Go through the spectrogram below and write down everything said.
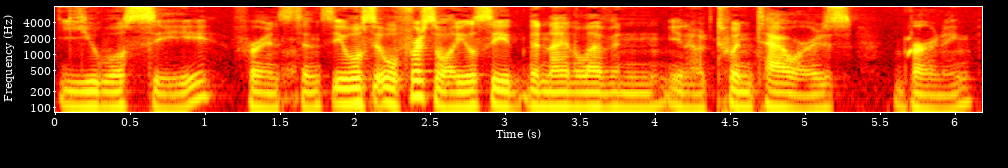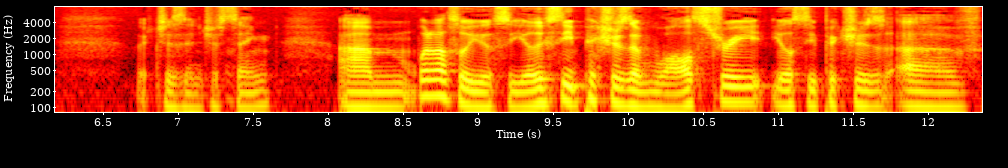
you will see, for instance, you will see. Well, first of all, you'll see the 9/11, you know, twin towers burning, which is interesting. Um, what else will you see? You'll see pictures of Wall Street. You'll see pictures of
